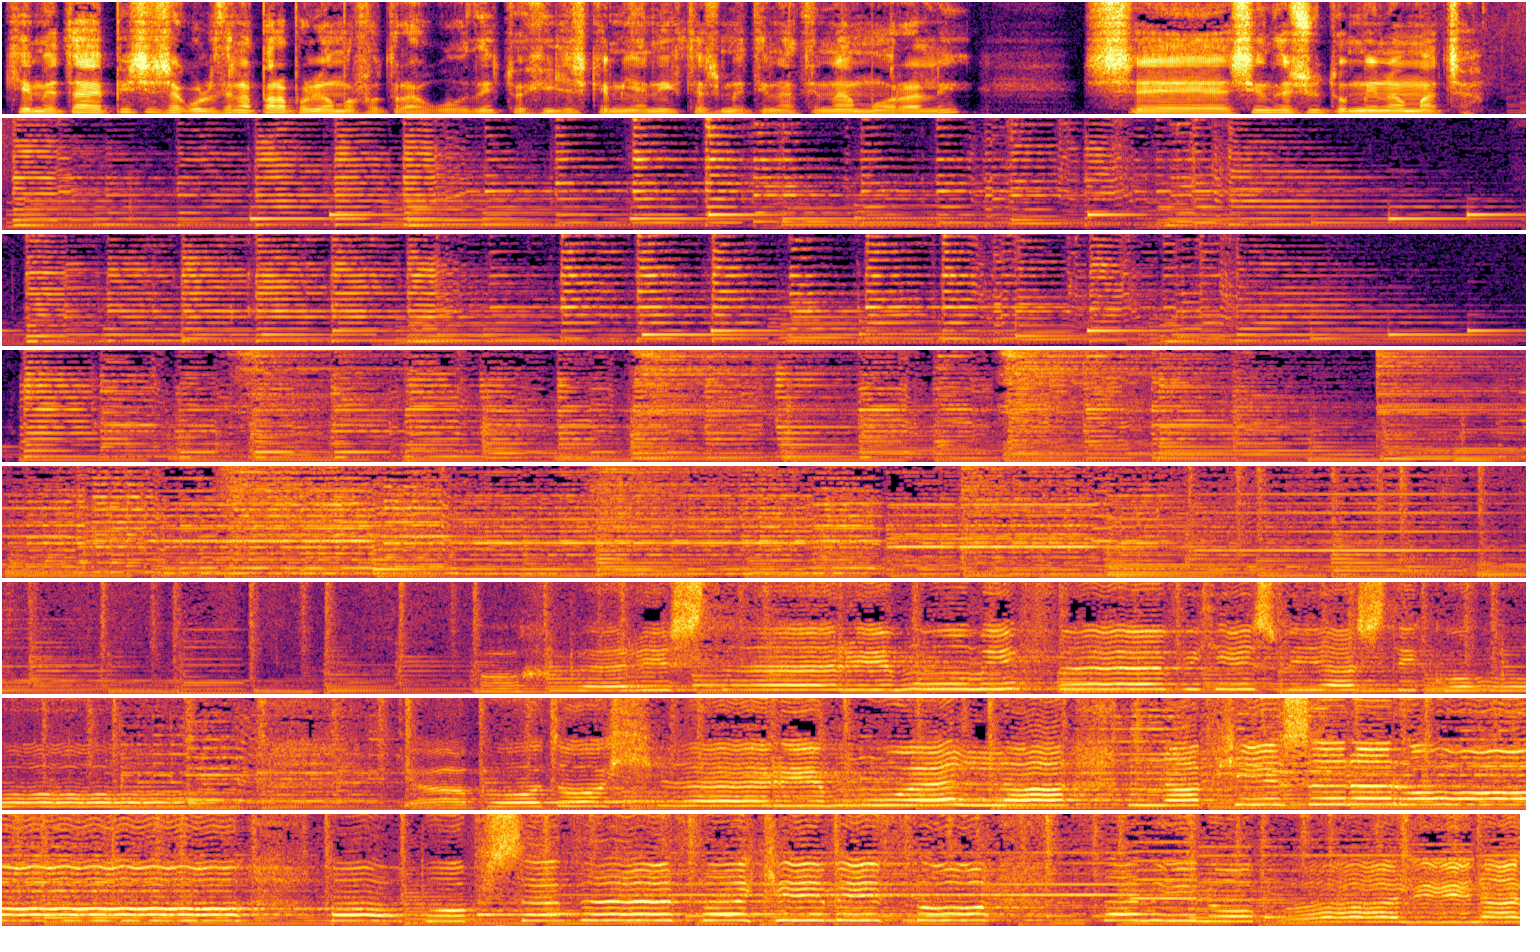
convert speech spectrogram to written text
και μετά επίσης ακολουθεί ένα πάρα πολύ όμορφο τραγούδι, το «Χίλιες και μια νύχτες» με την Αθηνά Μόραλη, σε σύνδεση του Μίνα Μάτσα.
